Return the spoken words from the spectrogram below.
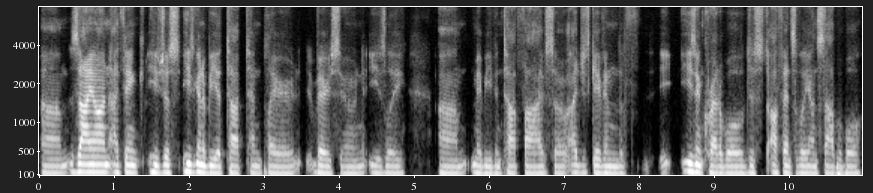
Um, Zion, I think he's just he's going to be a top ten player very soon, easily, um, maybe even top five. So I just gave him the he's incredible, just offensively unstoppable.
